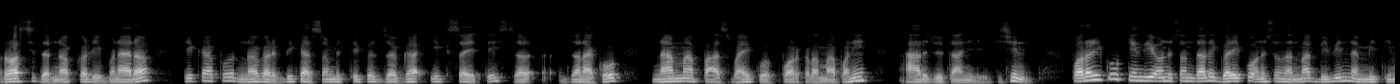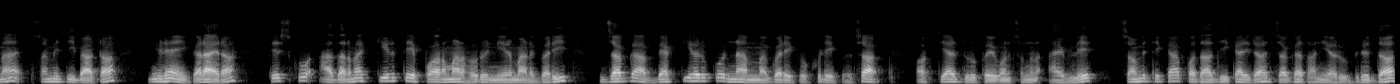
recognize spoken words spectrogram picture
रसिद नक्कली बनाएर टिकापुर नगर विकास समितिको जग्गा एक सय तेइस जनाको नाममा पास भएको प्रकरणमा पनि आरजु तानिएकी छिन्। प्रहरीको केन्द्रीय अनुसन्धानले गरेको अनुसन्धानमा विभिन्न मितिमा समितिबाट निर्णय गराएर त्यसको आधारमा किर्ते प्रमाणहरू निर्माण गरी जग्गा व्यक्तिहरूको नाममा गरेको खुलेको छ। अख्तियार दुरुपयोग अनुसन्धान आयोगले समितिका पदाधिकारी र जग्गा धनीहरू विरुद्ध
